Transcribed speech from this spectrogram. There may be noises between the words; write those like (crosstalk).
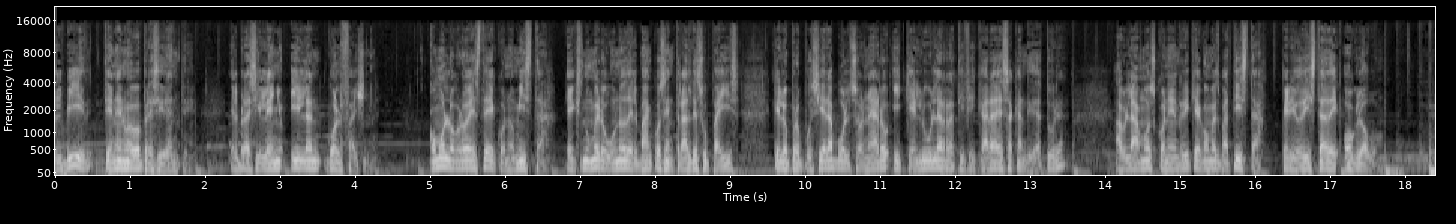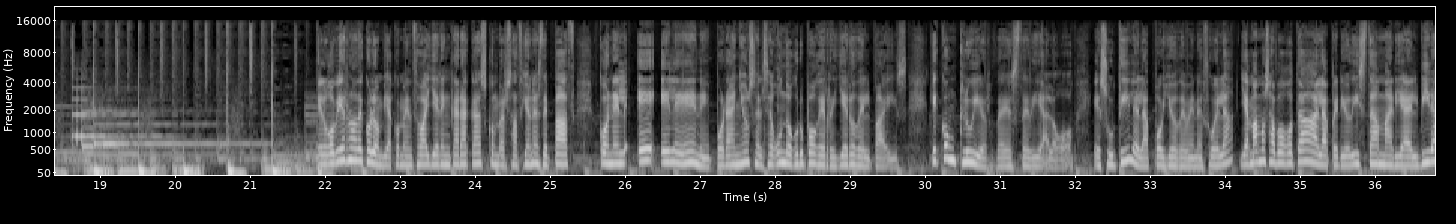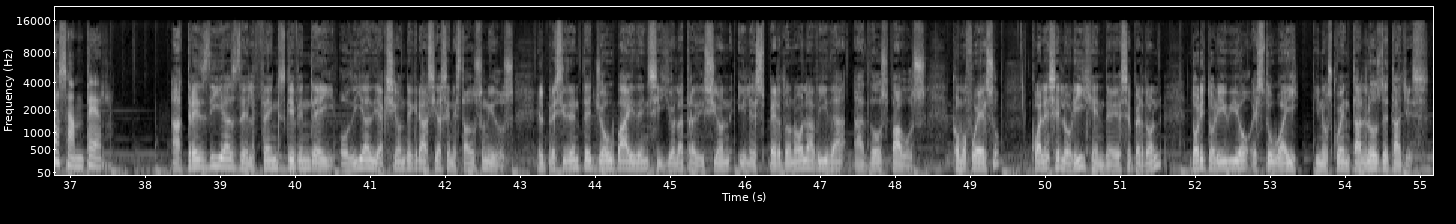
El BID tiene nuevo presidente, el brasileño Ilan Goldfashion. ¿Cómo logró este economista, ex número uno del Banco Central de su país, que lo propusiera Bolsonaro y que Lula ratificara esa candidatura? Hablamos con Enrique Gómez Batista, periodista de O Globo. El gobierno de Colombia comenzó ayer en Caracas conversaciones de paz con el ELN, por años el segundo grupo guerrillero del país. ¿Qué concluir de este diálogo? ¿Es útil el apoyo de Venezuela? Llamamos a Bogotá a la periodista María Elvira Samper. A tres días del Thanksgiving Day o Día de Acción de Gracias en Estados Unidos, el presidente Joe Biden siguió la tradición y les perdonó la vida a dos pavos. ¿Cómo fue eso? ¿Cuál es el origen de ese perdón? Dori Toribio estuvo ahí y nos cuenta los detalles.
